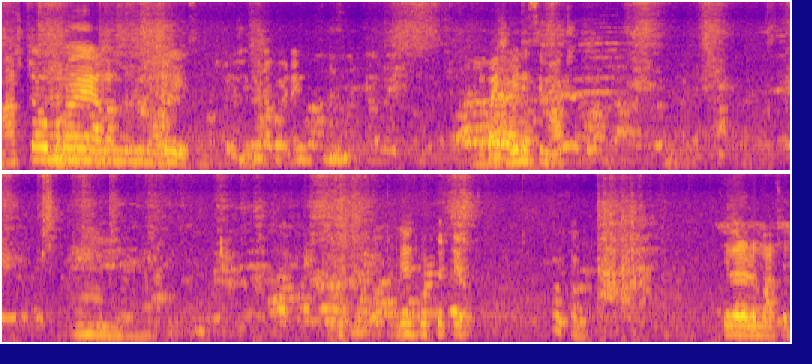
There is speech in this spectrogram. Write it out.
মাছটাও মনে হয় আলহামদুলিল্লাহ ভালোই হয়েছে। মাছটা বেশি খারাপ আমরা ভাই খেয়ে নিচ্ছি মাছ। হুম। লেগ করতে টেস্ট এবার হলো মাছের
